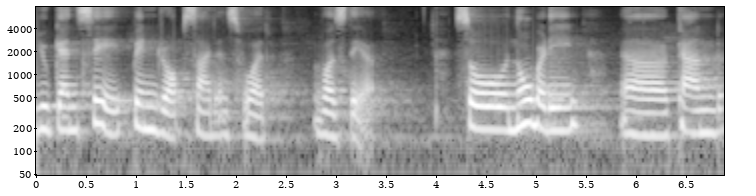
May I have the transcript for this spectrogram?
you can say, pin drop silence were, was there. So, nobody uh, can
